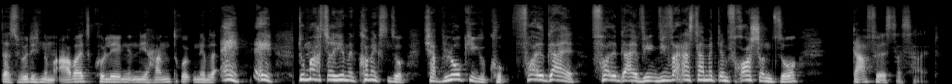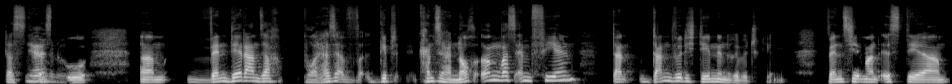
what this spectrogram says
das würde ich einem Arbeitskollegen in die Hand drücken, der sagt, ey, ey, du machst doch hier mit Comics und so. Ich habe Loki geguckt, voll geil, voll geil. Wie, wie war das da mit dem Frosch und so? Dafür ist das halt. Dass, ja, dass genau. du, ähm, wenn der dann sagt, boah, das ja, gibt, kannst du ja noch irgendwas empfehlen, dann, dann würde ich dem den Ribic geben. Wenn es jemand ist, der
